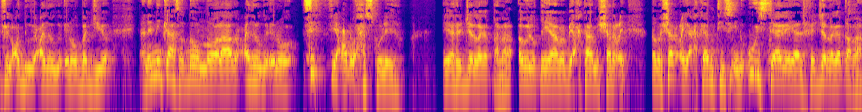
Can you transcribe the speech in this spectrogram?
filcaduwi cadowga inuu bajiyo. Yani ninkaas hadduu noolaado cadowga inuu si fiican u xaskuliyo ayaa rajo laga qabaa. Aw ilqiyaama biaxkaami sharci ama sharciga axkaamtiisa inuu u istaagayaa rajo laga qabaa.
